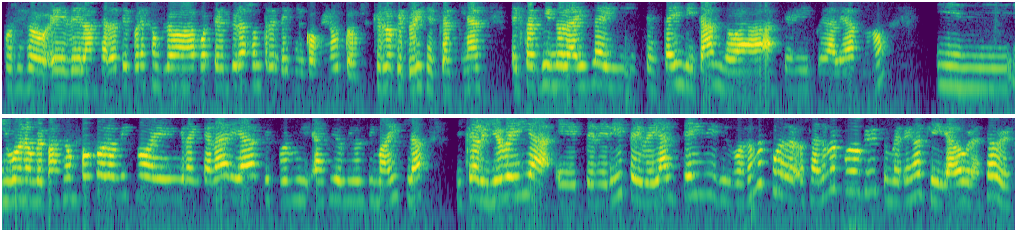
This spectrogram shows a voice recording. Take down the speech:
pues eso, eh, de Lanzarote, por ejemplo, a Portaventura son 35 minutos, que es lo que tú dices, que al final estás viendo la isla y te está invitando a, seguir pedaleando, ¿no? Y, bueno, me pasó un poco lo mismo en Gran Canaria, que fue ha sido mi última isla, y claro, yo veía eh, Tenerife y veía el Teide y digo, no me puedo, o sea, no me puedo creer que me tenga que ir ahora, ¿sabes?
